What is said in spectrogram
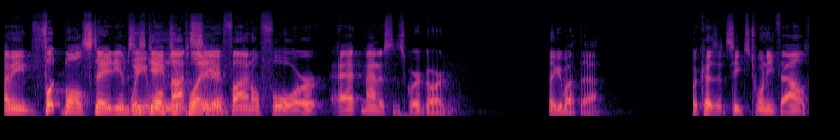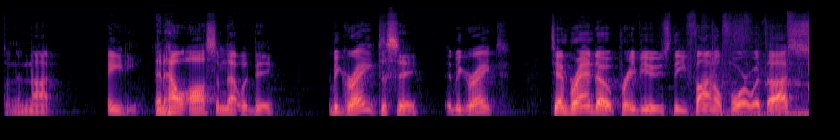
I mean, football stadiums we these will games are not played see a. Final Four at Madison Square Garden. Think about that, because it seats twenty thousand and not eighty. and how awesome that would be It'd be great. to see. It'd be great. Tim Brando previews the Final Four with us.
